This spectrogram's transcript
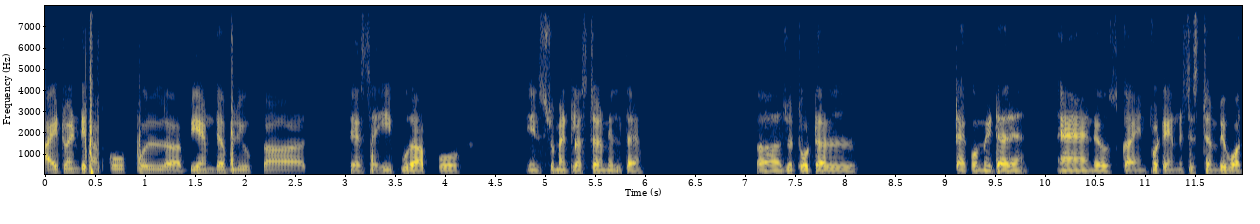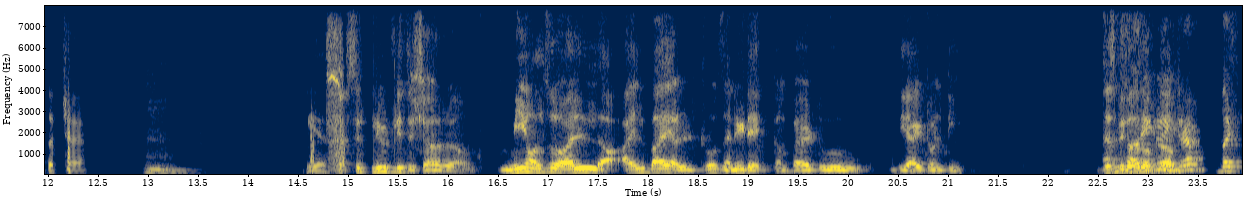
आई ट्वेंटी में आपको फुल बी एमडब्ल्यू का जैसा ही पूरा आपको इंस्ट्रूमेंट क्लस्टर मिलता है uh, जो टोटल टैकोमीटर है। एंड उसका इंफोटेनमेंट सिस्टम भी बहुत अच्छा है। Yes Absolutely, Tushar. Uh, me also, I'll I'll buy Ultros any day compared to the i20. Just because of to the interrupt but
